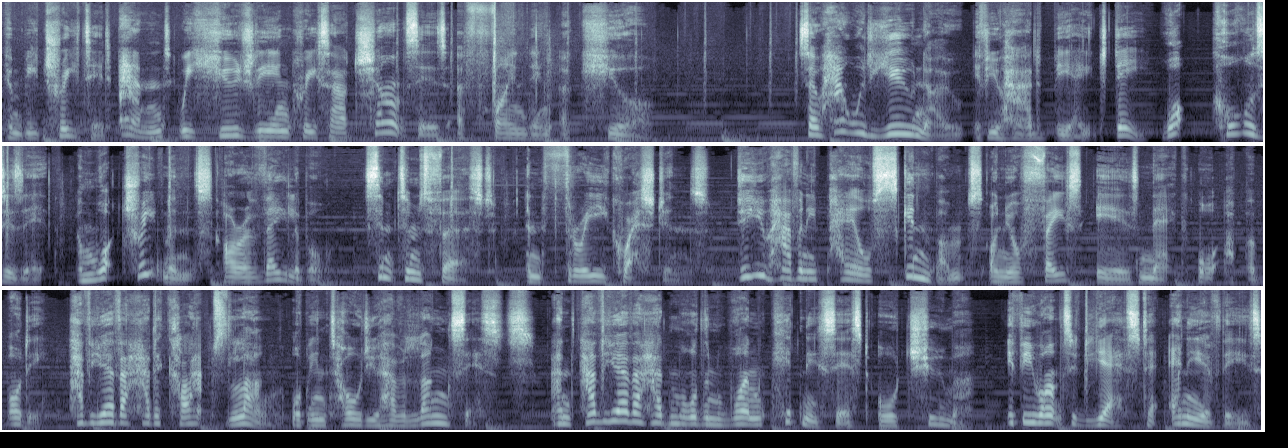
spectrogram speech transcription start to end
can be treated, and we hugely increase our chances of finding a cure. So, how would you know if you had BHD? What causes it, and what treatments are available? Symptoms first, and three questions. Do you have any pale skin bumps on your face, ears, neck, or upper body? Have you ever had a collapsed lung or been told you have lung cysts? And have you ever had more than one kidney cyst or tumour? If you answered yes to any of these,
